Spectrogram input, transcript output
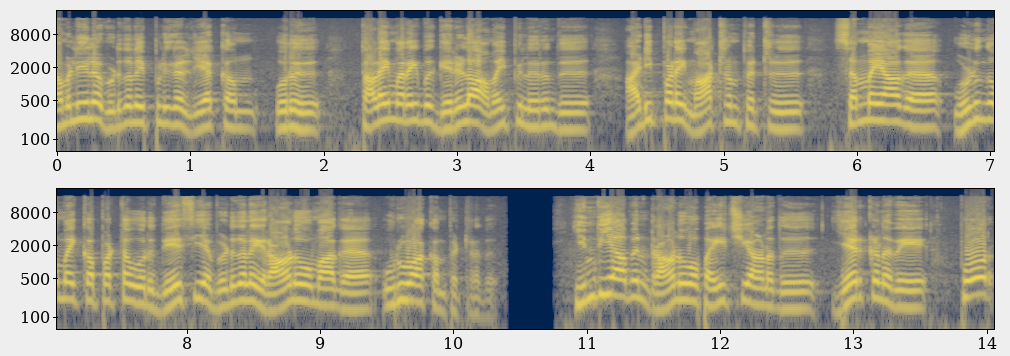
தமிழீழ விடுதலை புலிகள் இயக்கம் ஒரு தலைமறைவு கெரிலா அமைப்பிலிருந்து அடிப்படை மாற்றம் பெற்று செம்மையாக ஒழுங்கமைக்கப்பட்ட ஒரு தேசிய விடுதலை இராணுவமாக உருவாக்கம் பெற்றது. இந்தியாவின் இராணுவ பயிற்சியானது ஏற்கனவே போர்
